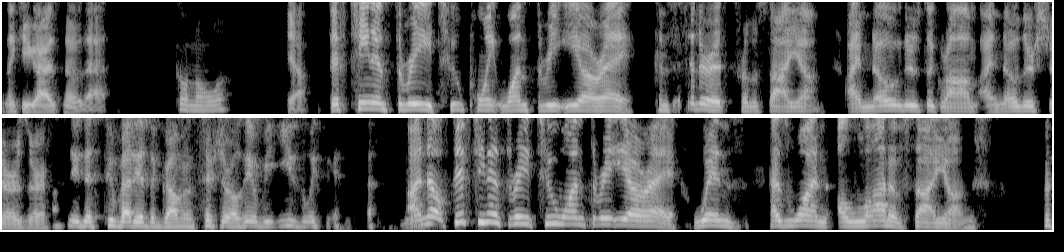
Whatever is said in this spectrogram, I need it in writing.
I think you guys know that. Go Noah. Yeah. 15 and 3, 2.13 ERA. Consider it for the Cy Young. I know there's DeGrom. I know there's Scherzer. I think that's too bad he had DeGrom and Sixer, else he would be easily. I know 15 and 3, 2.13 ERA wins, has won a lot of Cy Youngs.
